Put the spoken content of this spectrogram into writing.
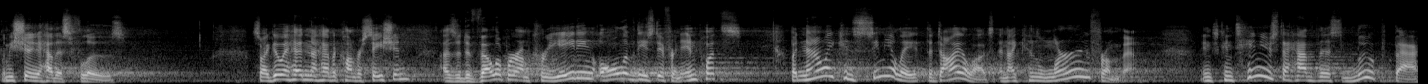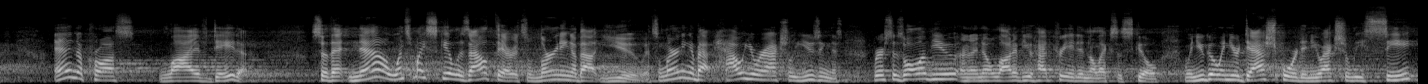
Let me show you how this flows. So I go ahead and I have a conversation. As a developer, I'm creating all of these different inputs, but now I can simulate the dialogues and I can learn from them. And it continues to have this loop back and across live data. So that now, once my skill is out there, it's learning about you. It's learning about how you're actually using this. Versus all of you, and I know a lot of you had created an Alexa skill, when you go in your dashboard and you actually see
